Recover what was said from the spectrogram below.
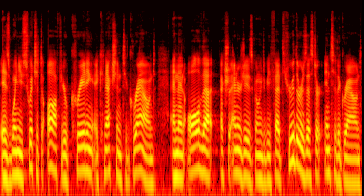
is when you switch it to off, you're creating a connection to ground, and then all of that extra energy is going to be fed through the resistor into the ground,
